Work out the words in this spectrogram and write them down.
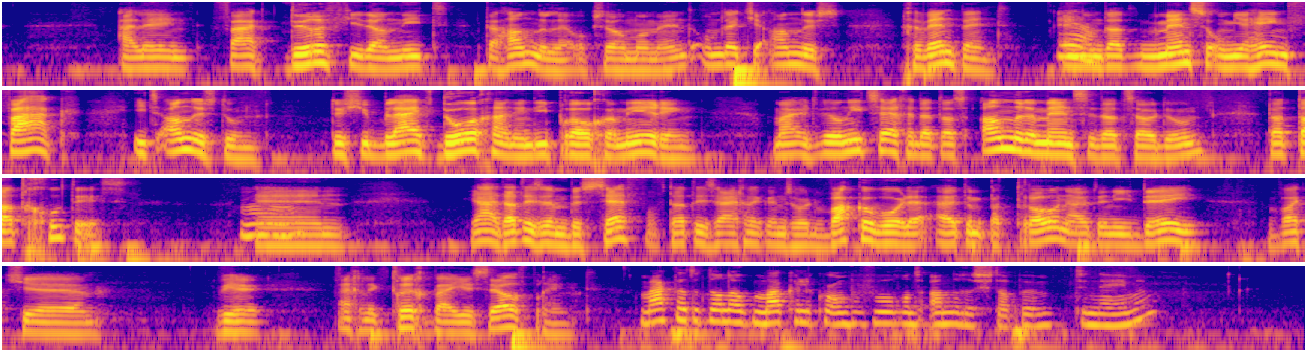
Alleen vaak durf je dan niet te handelen op zo'n moment, omdat je anders gewend bent. En omdat mensen om je heen vaak iets anders doen. Dus je blijft doorgaan in die programmering. Maar het wil niet zeggen dat als andere mensen dat zo doen, dat dat goed is. Mm. En ja, dat is een besef, of dat is eigenlijk een soort wakker worden uit een patroon, uit een idee, wat je weer eigenlijk terug bij jezelf brengt. Maakt dat het dan ook makkelijker om vervolgens andere stappen te nemen?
